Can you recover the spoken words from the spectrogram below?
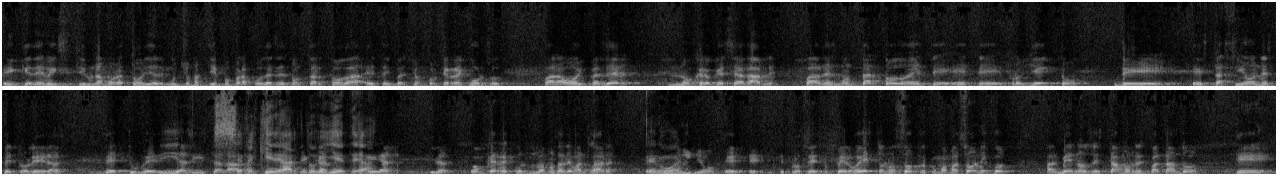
en que debe existir una moratoria de mucho más tiempo para poder desmontar toda esta inversión, porque recursos para hoy perder no creo que sea dable. Para desmontar todo este, este proyecto de estaciones petroleras, de tuberías instaladas. Se requiere harto billete, ¿ah? ¿Con qué recursos vamos a levantar en un año este, este, proceso? Pero esto nosotros como amazónicos al menos estamos respaldando que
